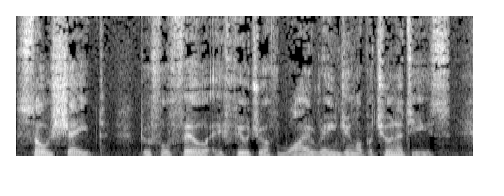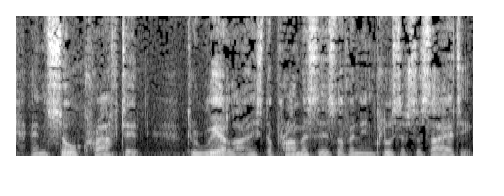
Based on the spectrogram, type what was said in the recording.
so shaped to fulfill a future of wide ranging opportunities and so crafted to realize the promises of an inclusive society.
